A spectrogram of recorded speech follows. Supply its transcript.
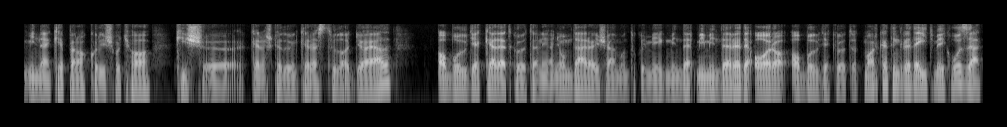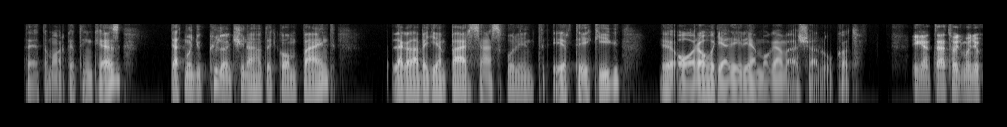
mindenképpen akkor is, hogyha kis kereskedőn keresztül adja el, abból ugye kellett költeni a nyomdára, és elmondtuk, hogy még minden, mi mindenre, de arra abból ugye költött marketingre, de itt még hozzátehet a marketinghez. Tehát mondjuk külön csinálhat egy kampányt, legalább egy ilyen pár száz forint értékig arra, hogy elérjen magánvásárlókat. Igen, tehát hogy mondjuk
